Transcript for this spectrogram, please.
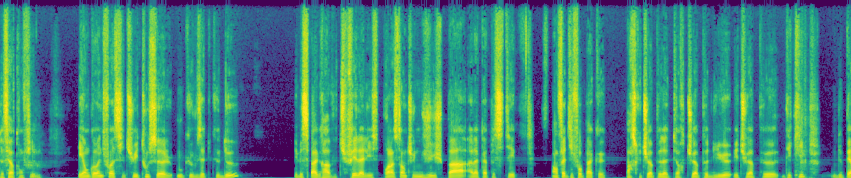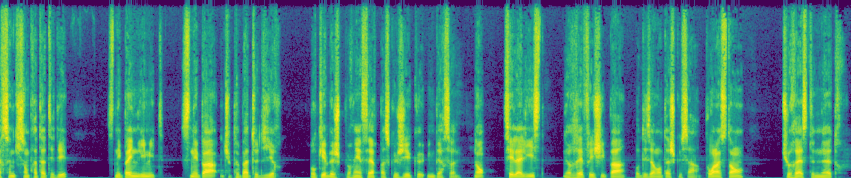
de faire ton film. Et encore une fois, si tu es tout seul ou que vous êtes que deux, eh bien, c'est pas grave. Tu fais la liste. Pour l'instant, tu ne juges pas à la capacité. En fait, il faut pas que, parce que tu as peu d'acteurs, tu as peu de lieux et tu as peu d'équipes, de personnes qui sont prêtes à t'aider, ce n'est pas une limite. Ce n'est pas, tu peux pas te dire, OK, ben, je peux rien faire parce que j'ai qu'une personne. Non, c'est la liste. Ne réfléchis pas aux désavantages que ça a. Pour l'instant, tu restes neutre,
